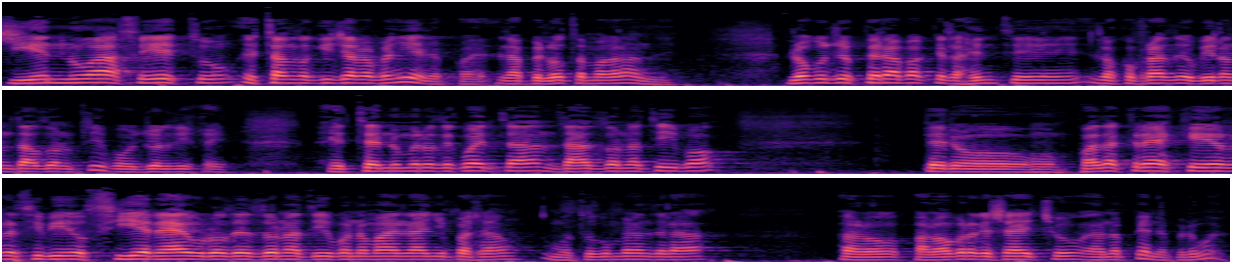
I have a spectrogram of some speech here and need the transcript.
¿quién no hace esto estando aquí ya los albañiles? Pues la pelota más grande. Luego yo esperaba que la gente, los cofrades, hubieran dado donativos. Yo le dije, este es el número de cuenta, dad donativos, pero ¿puedes creer que he recibido 100 euros de donativo nomás el año pasado? Como tú comprenderás, para, para la obra que se ha hecho es una pena, pero bueno.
